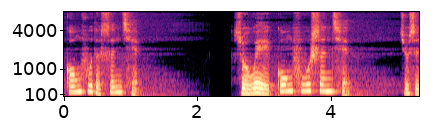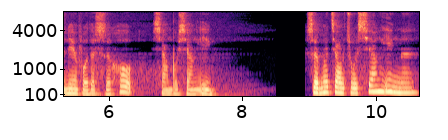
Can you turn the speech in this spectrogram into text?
功夫的深浅。所谓功夫深浅，就是念佛的时候相不相应。什么叫做相应呢？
